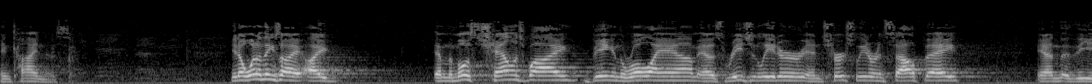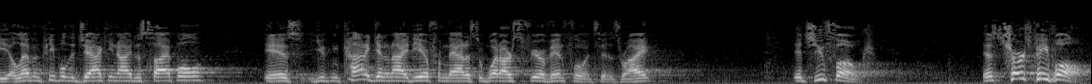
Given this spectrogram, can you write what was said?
in kindness. You know, one of the things I, I am the most challenged by being in the role I am as region leader and church leader in South Bay and the, the 11 people that Jackie and I disciple is you can kind of get an idea from that as to what our sphere of influence is, right? It's you folk. It's church people.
